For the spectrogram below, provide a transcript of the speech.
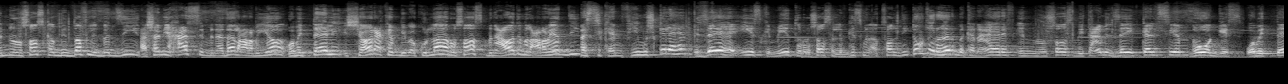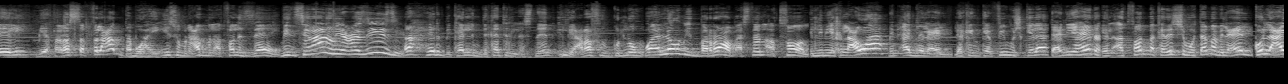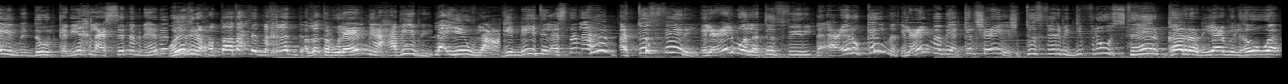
إن الرصاص كان بيتضاف للبنزين عشان يحسن من أداء العربيات. وبالتالي الشوارع كان بيبقى كلها رصاص من عوادم العربيات دي. بس كان في مشكلة هنا. إزاي هيقيس كمية الرصاص اللي في جسم الأطفال دي؟ دكتور هيرب كان عارف إن الرصاص بيتعامل زي الكالسيوم جوه الجسم وبالتالي بيترسب في العظم طب وهيقيسوا من عظم الأطفال إزاي؟ من سنانهم يا عزيزي. راح هيرب كلم دكاترة الأسنان اللي يعرفهم كلهم وقال لهم يتبرعوا بأسنان الأطفال اللي بيخلعوها من أجل العلم. لكن كان في مشكلة تانية هنا. الأطفال ما كانتش مهتمة بالعلم. كل عيل من دول كان يخلع السنة من هنا ويجري يحطها تحت المخدة. لا طب والعلم يا حبيبي؟ لا يولع. جنية الأسنان أهم. ال tooth fairy. العلم ولا ال tooth fairy؟ لا اعقلوا الكلمة العلم ما بيأكلش عيش. ال tooth fairy بتجيب فلوس. فهيرب قرر يعمل هو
